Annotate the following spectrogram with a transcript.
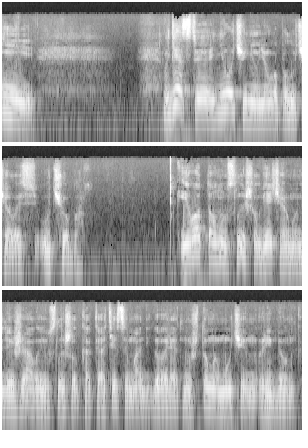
и в детстве не очень у него получалась учеба. И вот он услышал, вечером он лежал и услышал, как отец и мать говорят, ну что мы мучаем ребенка.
